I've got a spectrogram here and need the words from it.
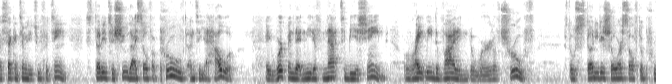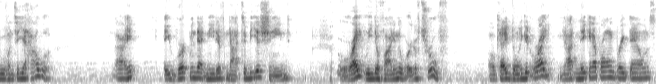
Uh, 2 Timothy 2.15, study to shew thyself approved unto Yahweh, a workman that needeth not to be ashamed, rightly dividing the word of truth. So study to show ourselves to prove unto Yahweh. All right. A workman that needeth not to be ashamed, rightly dividing the word of truth. Okay, doing it right, not making up our own breakdowns.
